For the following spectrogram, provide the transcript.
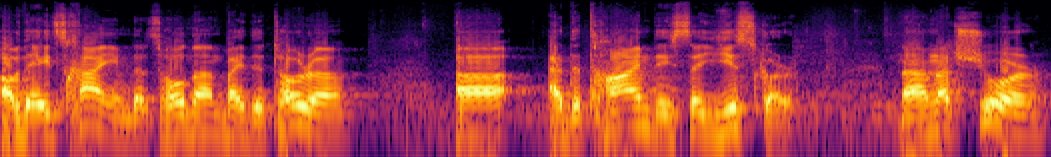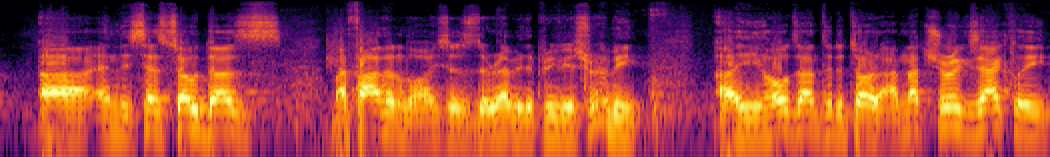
of the Eitz Chaim that's held on by the Torah. Uh, at the time they say Yizkor. Now I'm not sure, uh, and he says so does my father-in-law. He says the Rebbe, the previous Rebbe, uh, he holds on to the Torah. I'm not sure exactly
